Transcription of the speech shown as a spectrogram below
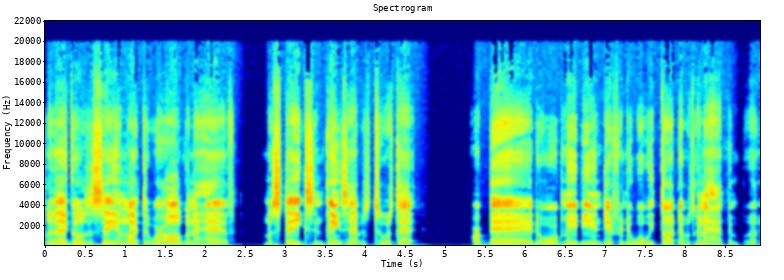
But that goes to say in life that we're all gonna have mistakes and things happen to us that are bad or maybe indifferent to what we thought that was gonna happen. But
